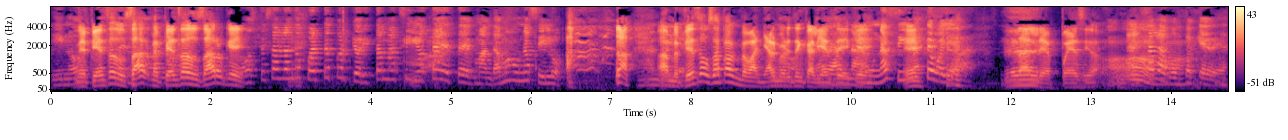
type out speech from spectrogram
Y no, ¿Me piensas no, usar? ¿Me no. piensas usar o qué? No estés hablando fuerte porque ahorita Max y yo te, te mandamos a un asilo. ah, me piensas usar para bañarme ahorita en caliente. A un asilo Eh, te voy a llevar. Dale, pues. sí. Alza la Ah, voz para que veas.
